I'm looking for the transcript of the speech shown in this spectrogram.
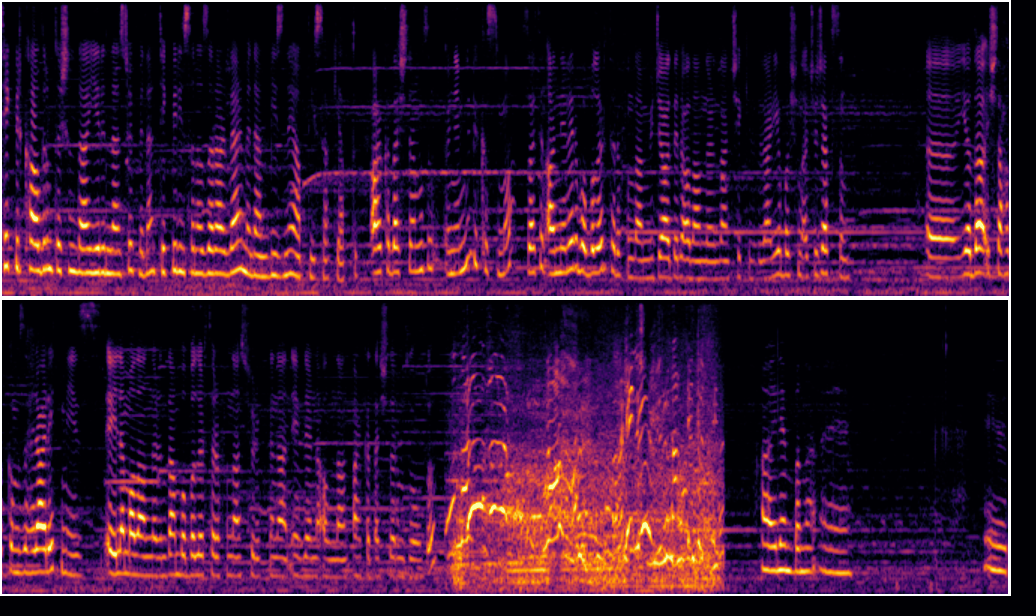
Tek bir kaldırım taşını daha yerinden sökmeden, tek bir insana zarar vermeden biz ne yaptıysak yaptık. Arkadaşlarımızın önemli bir kısmı zaten anneleri babaları tarafından mücadele alanlarından çekildiler. Ya başını açacaksın Ee, ya da işte hakkımızı helal etmeyiz eylem alanlarından babaları tarafından sürüklenen evlerine alınan arkadaşlarımız oldu. Ailem bana e, e,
